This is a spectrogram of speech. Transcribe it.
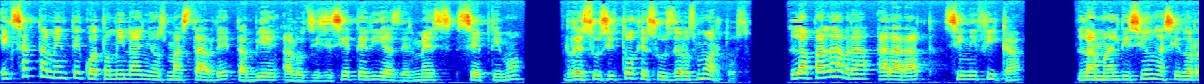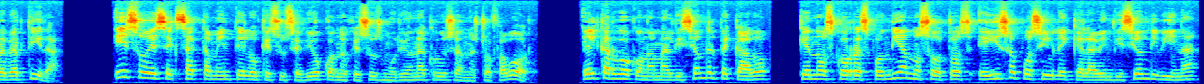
Exactamente cuatro mil años más tarde, también a los diecisiete días del mes séptimo, resucitó Jesús de los muertos. La palabra Ararat significa la maldición ha sido revertida. Eso es exactamente lo que sucedió cuando Jesús murió en la cruz a nuestro favor. Él cargó con la maldición del pecado que nos correspondía a nosotros e hizo posible que la bendición divina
